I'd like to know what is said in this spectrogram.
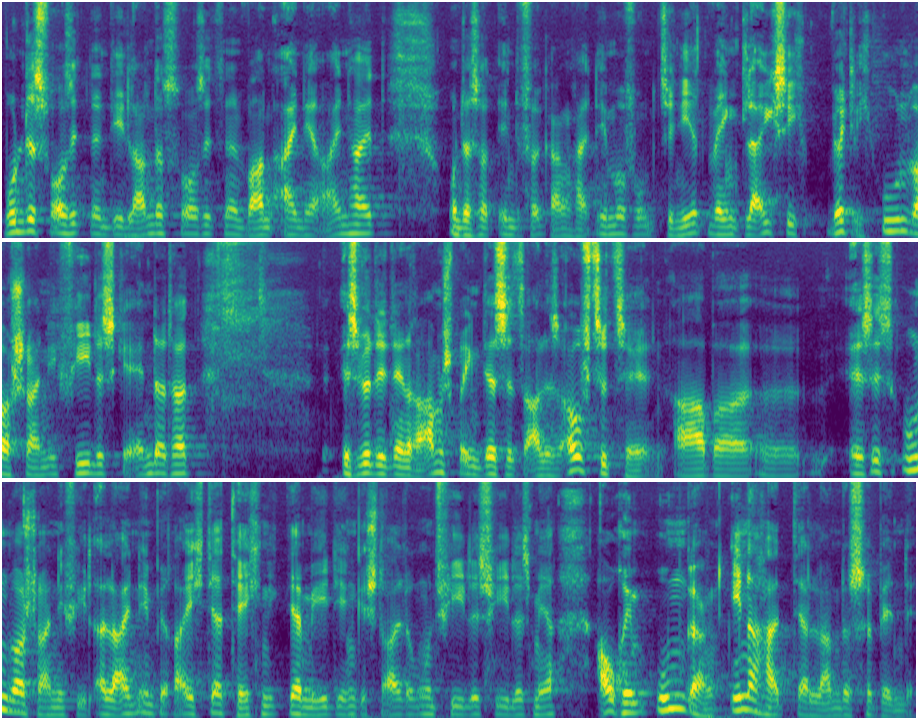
Bundesvorsitzenden, die Landesvorsitzenden waren eine Einheit und das hat in der Vergangenheit immer funktioniert, wenngleich sich wirklich unwahrscheinlich vieles geändert hat. Es würde den Rahmen sprengen, das jetzt alles aufzuzählen, aber äh, es ist unwahrscheinlich viel, allein im Bereich der Technik, der Mediengestaltung und vieles, vieles mehr, auch im Umgang innerhalb der Landesverbände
